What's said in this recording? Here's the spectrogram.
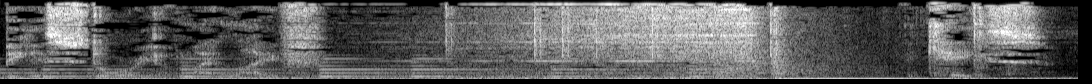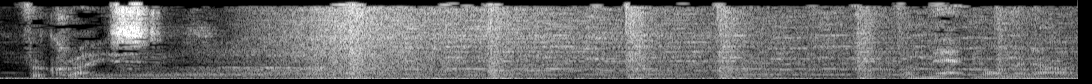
biggest story of my life. The case for Christ. From that moment on,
